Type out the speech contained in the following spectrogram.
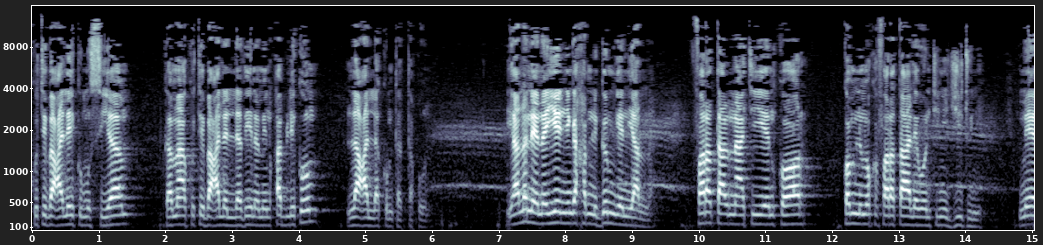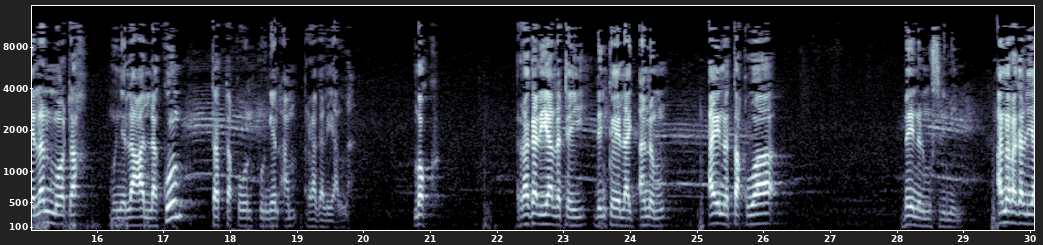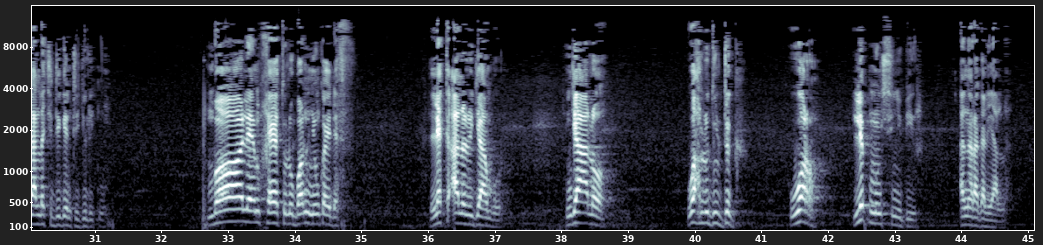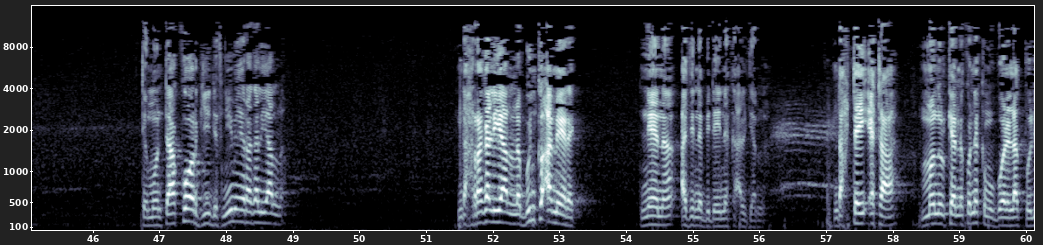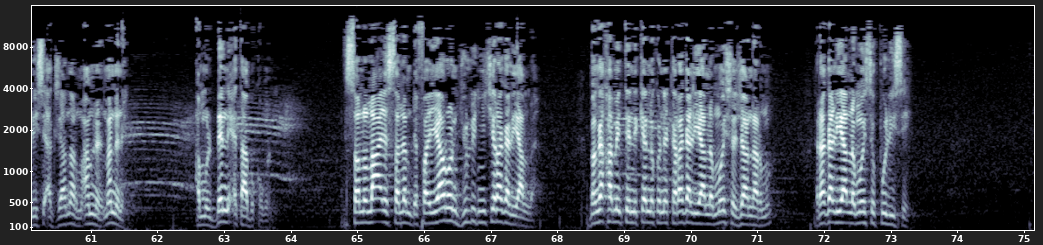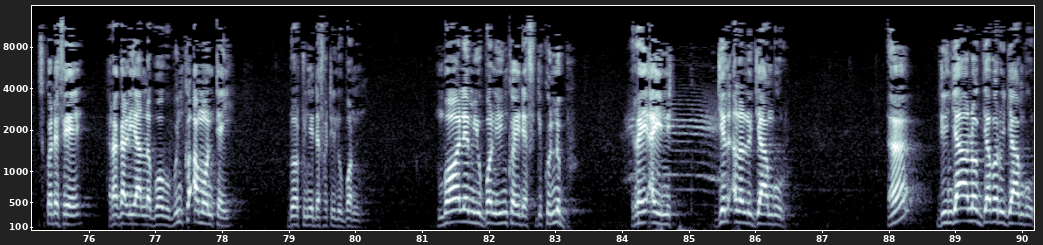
kutiba alaykum siyam kama kutiba ala alladina min qablikum laallakum tattaqun yàlla nee na yéen ñi nga xam ne gëm ngeen yàlla farataal naa ci yéen koor comme ni ma ko farataale woon ci ñu jiitu ñi mais lan moo tax mu ne laallakum tattaqun pour ngeen am ragal yàlla mbokk ragal yàlla tey dañ koy laaj anamu ay na taqwa baynal muslimin ana ragal yàlla ci diggante jullit ñi mbooleem xeetu lu bon ñu ngi koy def lekk alalu jàmbur njaaloo wax lu dul dëgg wor lépp mu ngi suñu biir ana ragal yàlla te monta koor gi def ñuy may ragal yàlla ndax ragal yàlla buñ ko amee rek nee na addina bi day nekk aljanna ndax tey état mënul kenn ku nekk mu boole la ak police ak gendarme am na mën na ne amul benn état bu ko mën sallallahu alayhi wa sallam dafa yaroon jullit ñi ci ragal yàlla ba nga xamante ni kenn ku nekk ragal yàlla mooy sa gendarme ragal yàlla mooy sa policier su ko defee ragal yàlla boobu buñ ko amoon tey dootuñu defati lu bon mboolem yu bon yuñ koy def di ko nëbb rey ay nit jël alalu jàmbur ah di njaaloog jabaru jàmbur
